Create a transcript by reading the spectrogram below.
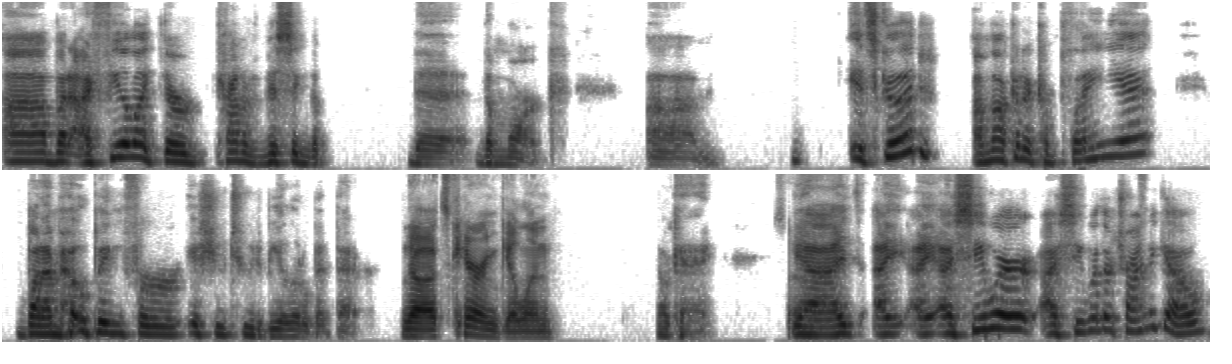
uh, but I feel like they're kind of missing the the the mark. Um, it's good. I'm not going to complain yet, but I'm hoping for issue two to be a little bit better. No, it's Kieron Gillen. Okay. So. Yeah, I, I I see where I see where they're trying to go,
